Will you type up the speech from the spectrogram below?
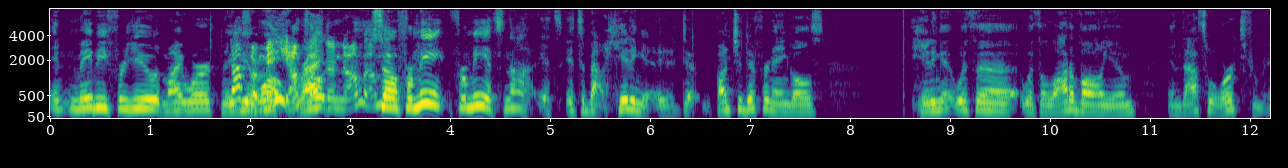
and maybe for you it might work. Maybe Not it for won't, me. I'm right? talking- I'm- I'm- so for me, for me, it's not. It's it's about hitting it at a di- bunch of different angles, hitting it with a with a lot of volume, and that's what works for me.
